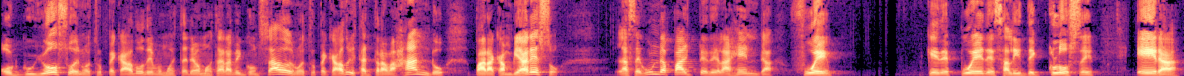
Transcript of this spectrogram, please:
orgullosos de nuestro pecado, debemos estar, avergonzados de nuestro pecado y estar trabajando para cambiar eso. La segunda parte de la agenda fue que después de salir del closet era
